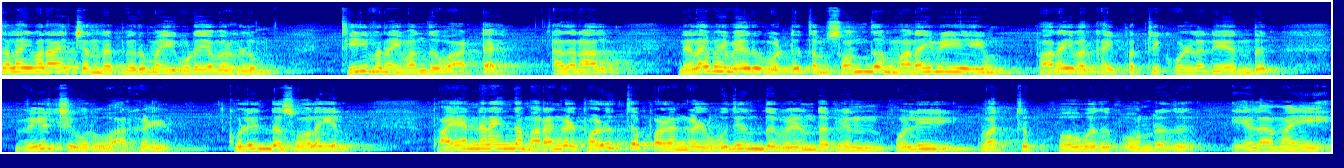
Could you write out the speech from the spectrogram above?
தலைவராய் சென்ற பெருமை உடையவர்களும் தீவினை வந்து வாட்ட அதனால் நிலைமை வேறுபட்டு தம் சொந்த மனைவியையும் பகைவர் கைப்பற்றி கொள்ள நேர்ந்து வீழ்ச்சி உருவார்கள். குளிர்ந்த சோலையில் பயன் நிறைந்த மரங்கள் பழுத்த பழங்கள் உதிர்ந்து விழுந்த பின் பொலி வற்று போவது போன்றது இளமை.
